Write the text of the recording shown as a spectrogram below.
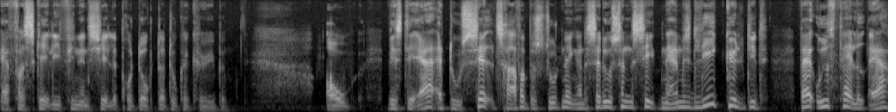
af forskellige finansielle produkter, du kan købe. Og hvis det er, at du selv træffer beslutningerne, så er det jo sådan set nærmest ligegyldigt, hvad udfaldet er.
